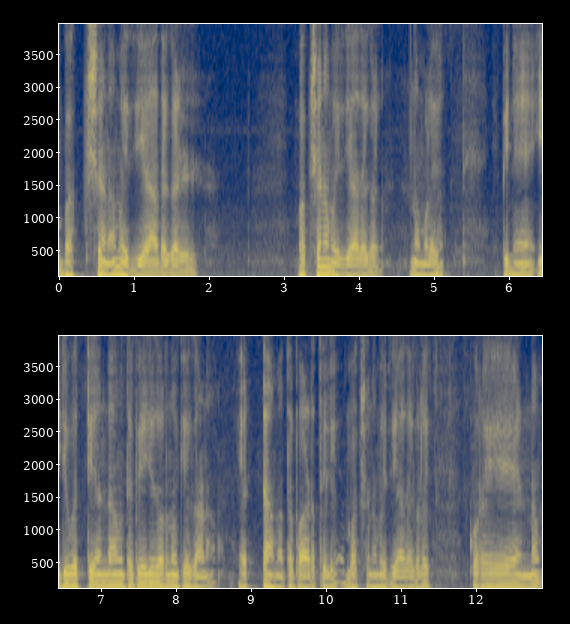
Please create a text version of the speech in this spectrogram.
ഭക്ഷണ മര്യാദകൾ ഭക്ഷണ മര്യാദകൾ നമ്മൾ പിന്നെ ഇരുപത്തി രണ്ടാമത്തെ പേജ് തുറന്നു നോക്കിയാൽ കാണാം. എട്ടാമത്തെ പാഠത്തിൽ ഭക്ഷണ മര്യാദകൾ കുറേ എണ്ണം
